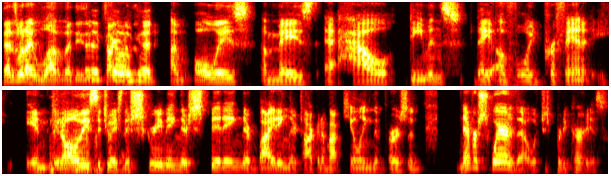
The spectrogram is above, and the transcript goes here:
that is what I love about these. That's talked so about this, good. I'm always amazed at how demons they avoid profanity in in all of these situations. They're screaming, they're spitting, they're biting, they're talking about killing the person. Never swear though, which is pretty courteous.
